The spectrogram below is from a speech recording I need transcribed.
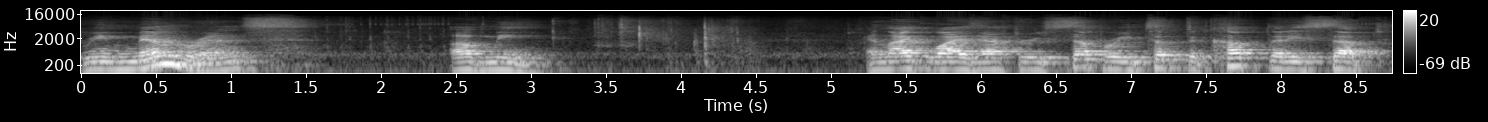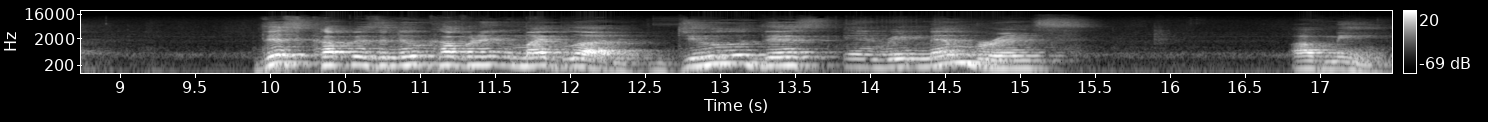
remembrance of me. And likewise, after he supper, he took the cup that he supped. This cup is a new covenant in my blood. Do this in remembrance of me.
